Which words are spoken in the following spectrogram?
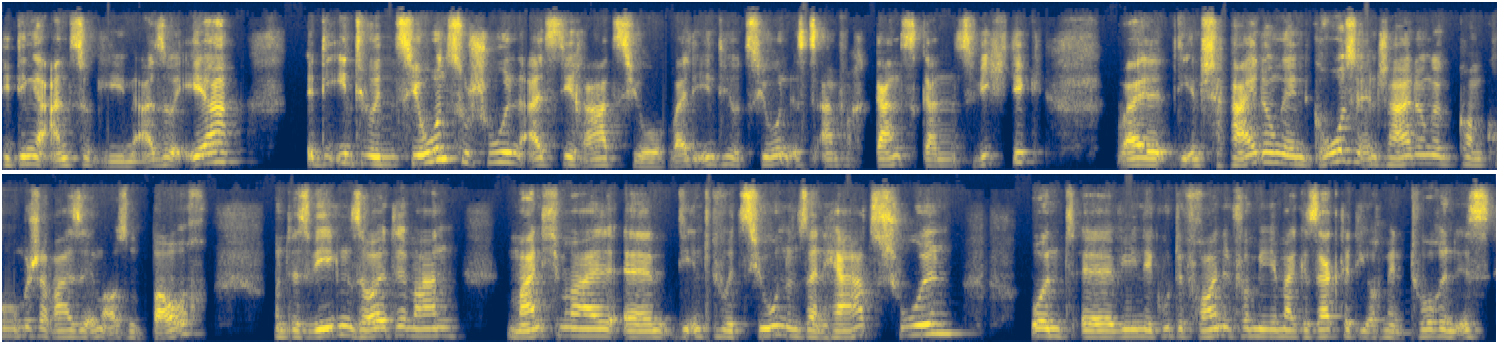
die Dinge anzugehen. Also eher die Intuition zu schulen als die Ratio, weil die Intuition ist einfach ganz, ganz wichtig, weil die Entscheidungen, große Entscheidungen kommen komischerweise immer aus dem Bauch. Und deswegen sollte man manchmal äh, die Intuition und sein Herz schulen. Und äh, wie eine gute Freundin von mir mal gesagt hat, die auch Mentorin ist,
